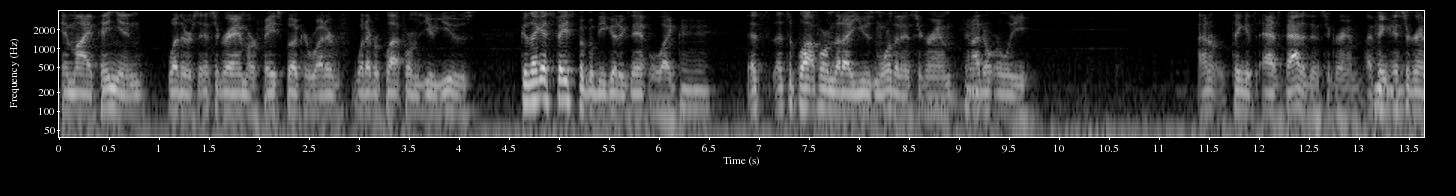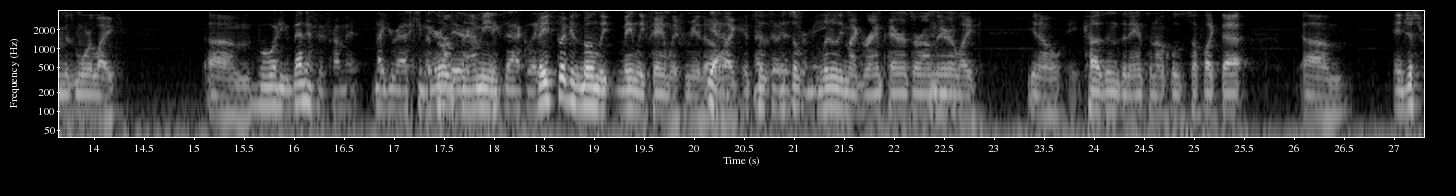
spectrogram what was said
in my opinion whether it's instagram or facebook or whatever whatever platforms you use because i guess facebook would be a good example like Mm-hmm. that's that's a platform that i use more than instagram and i don't really I don't think it's as bad as Instagram. I think Mm-hmm. Instagram is more like um, But what do you benefit from it? Like you were asking me that's what I'm earlier. saying. I mean, exactly. Facebook is mainly mainly family for me though. Yeah, like it's that's a, what it it's a, for me. Mm-hmm. literally my grandparents are on there, like you know cousins and aunts and uncles and stuff like that. Um, and just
